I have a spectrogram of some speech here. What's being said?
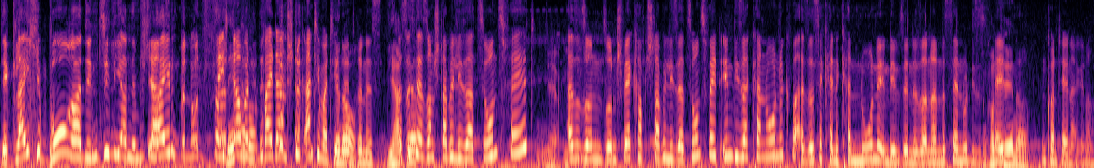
der gleiche Bohrer, den Tilly an dem Stein benutzt Ich hat. Nee, glaube, weil da ein Stück Antimaterie Genau. drin ist. Das ist ja- ja so ein Stabilisationsfeld. ja. Also so ein, so ein Schwerkraftstabilisationsfeld in dieser Kanone quasi. Also das ist ja keine Kanone in dem Sinne, sondern das ist ja nur dieses Ein Container. Feld. Ein Container, genau.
